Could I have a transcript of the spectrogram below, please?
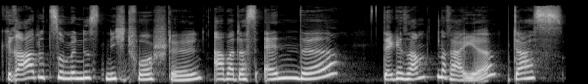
gerade zumindest nicht vorstellen. Aber das Ende der gesamten Reihe, das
